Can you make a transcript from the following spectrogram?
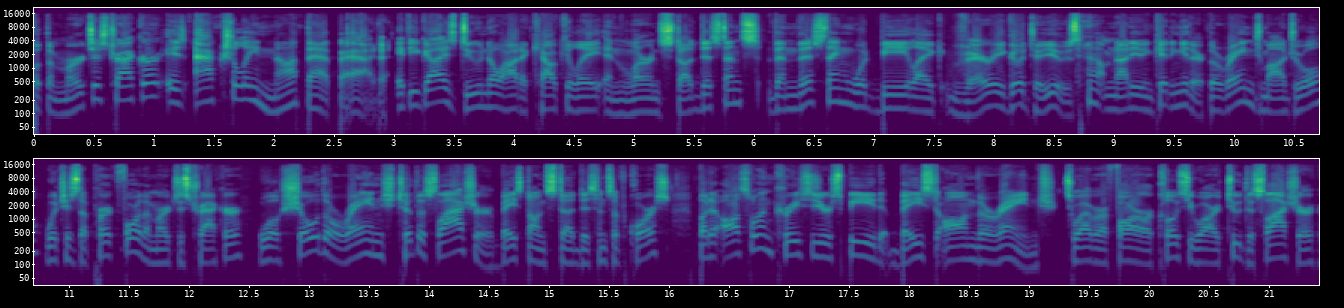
but the Murch's tracker is actually not that bad. If you guys do know how to calculate and learn stud distance, then this thing would be like very good to use. I'm not even kidding either. The range module, which is the perk for the Murch's tracker, will show the range to the slasher based on stud distance, of course, but it also increases your speed based on the range. So however far or close you are to the slasher,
